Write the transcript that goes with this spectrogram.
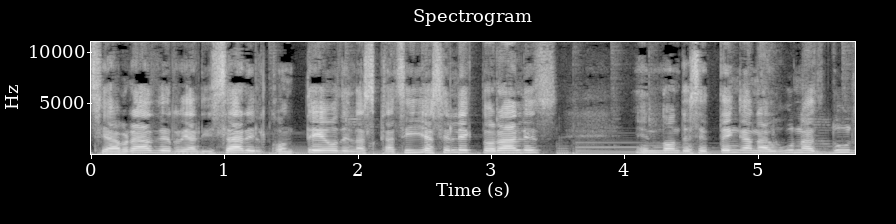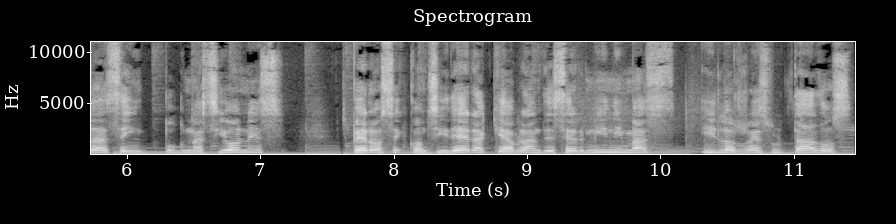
se habrá de realizar el conteo de las casillas electorales en donde se tengan algunas dudas e impugnaciones, pero se considera que habrán de ser mínimas y los resultados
